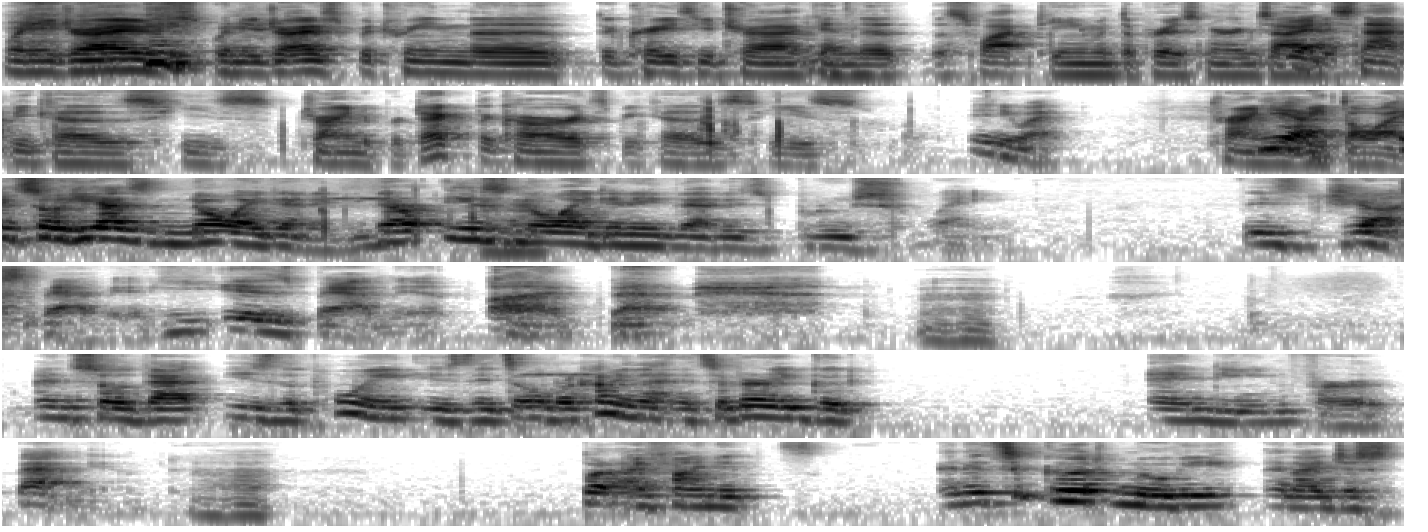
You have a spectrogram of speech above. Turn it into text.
When he drives when he drives between the the crazy truck and the the SWAT team with the prisoner inside, Yeah. it's not because he's trying to protect the car. It's because he's Anyway, trying to yeah, beat the light. and so he has no identity. There is no identity that is Bruce Wayne. Is just Batman. He is Batman. I'm Batman. Mhm. And so that is the point. Is it's overcoming that. And it's a very good ending for Batman. Mhm. But I find it's and it's a good movie, and I just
